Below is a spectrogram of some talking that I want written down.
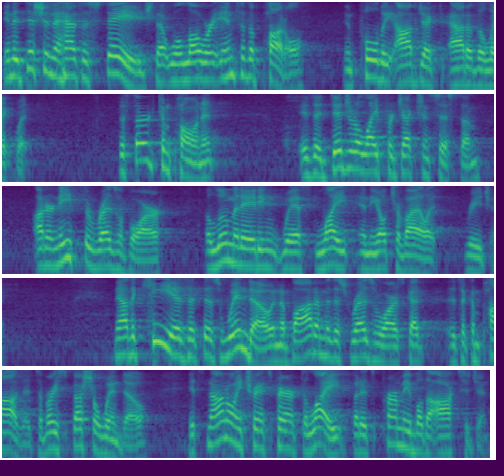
In addition, it has a stage that will lower into the puddle and pull the object out of the liquid. The third component is a digital light projection system underneath the reservoir, illuminating with light in the ultraviolet region. Now, the key is that this window in the bottom of this reservoir is, got, a composite. It's a very special window. It's not only transparent to light, but it's permeable to oxygen.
